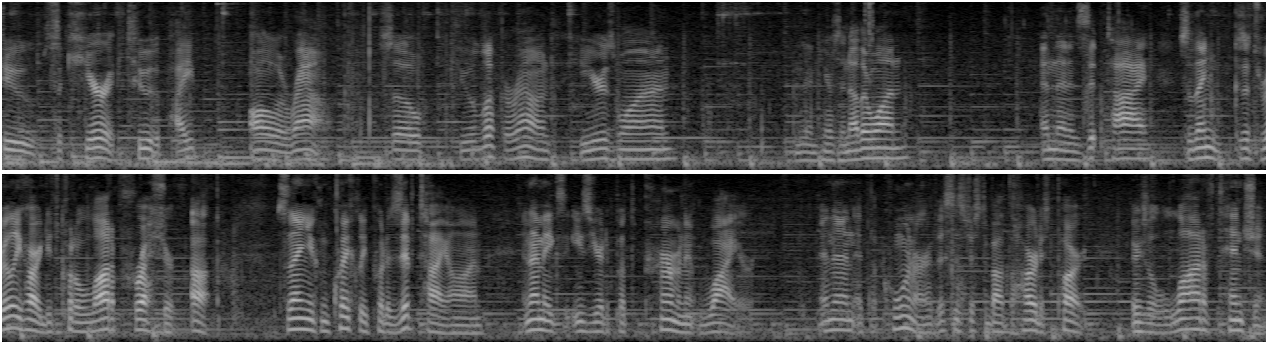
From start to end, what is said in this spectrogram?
to secure it to the pipe all around. So if you look around, here's one, and then here's another one, and then a zip tie. So then, because it's really hard, you have to put a lot of pressure up. So then you can quickly put a zip tie on, and that makes it easier to put the permanent wire. And then at the corner, this is just about the hardest part. There's a lot of tension,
